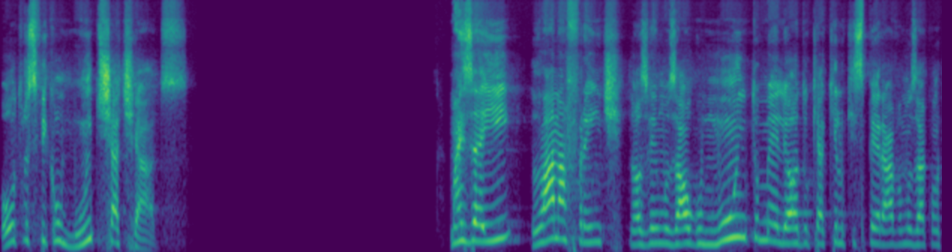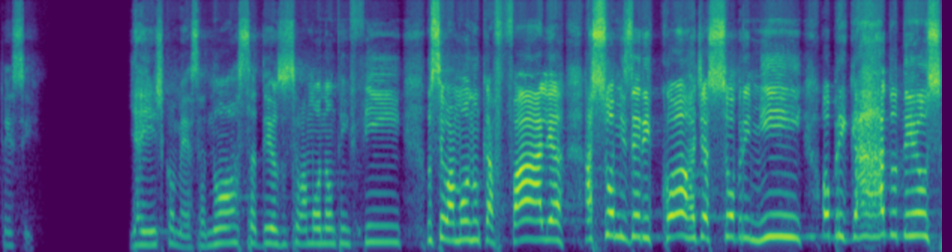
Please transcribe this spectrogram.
Outros ficam muito chateados. Mas aí, lá na frente, nós vemos algo muito melhor do que aquilo que esperávamos acontecer. E aí a gente começa: Nossa Deus, o seu amor não tem fim, o seu amor nunca falha, a sua misericórdia sobre mim. Obrigado, Deus,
